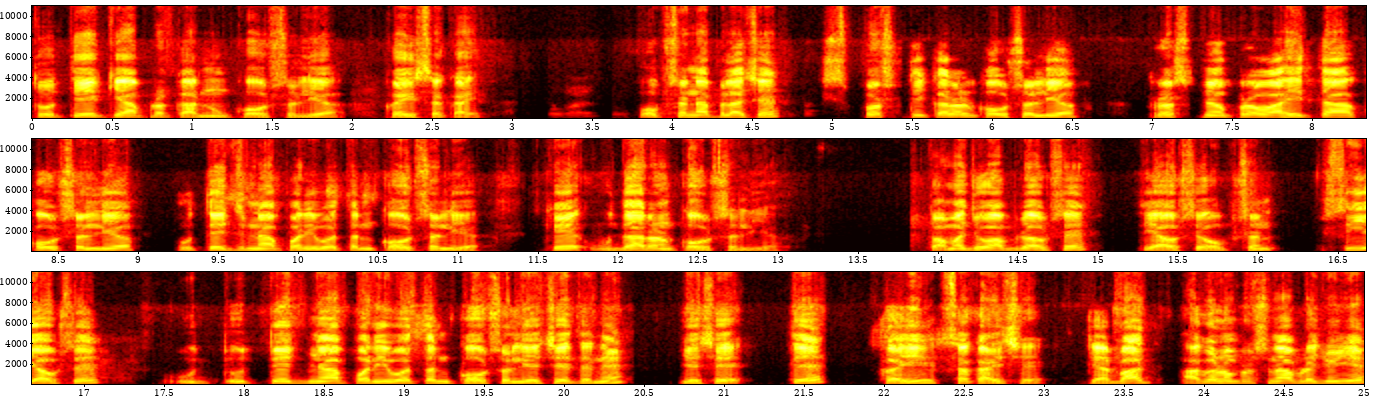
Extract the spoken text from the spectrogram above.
તો તે કયા પ્રકારનું કૌશલ્ય કહી શકાય? ઓપ્શન આપેલા છે સ્પષ્ટીકરણ કૌશલ્ય પ્રશ્ન પ્રવાહિતા કૌશલ્ય, ઉત્તેજના પરિવર્તન કૌશલ્ય કે ઉદાહરણ કૌશલ્ય? તો આમાં જવાબ આવશે, તે આવશે ઓપ્શન સી આવશે. ઉત- ઉત્તેજના પરિવર્તન કૌશલ્ય છે તેને જે છે તે કહી શકાય છે. ત્યારબાદ આગળનો પ્રશ્ન આપણે જોઈએ.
